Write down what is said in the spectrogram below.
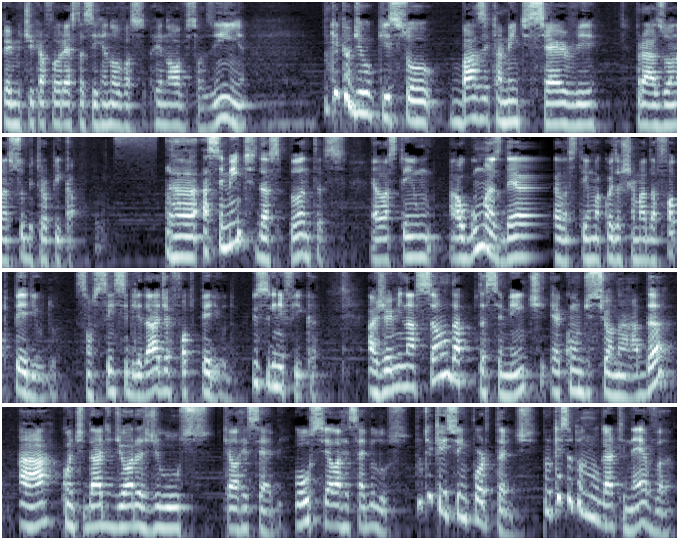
permitir que a floresta se renova, renove sozinha. Por que, que eu digo que isso basicamente serve para a zona subtropical? Ah, as sementes das plantas, elas têm um- algumas delas têm uma coisa chamada fotoperíodo. São sensibilidade a fotoperíodo. Isso significa a germinação da, da semente é condicionada à quantidade de horas de luz que ela recebe, ou se ela recebe luz. Por que, que isso é importante? Porque se eu estou num lugar que neva,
